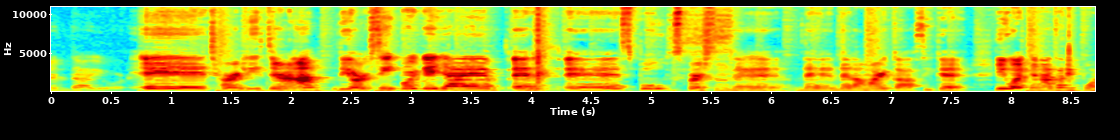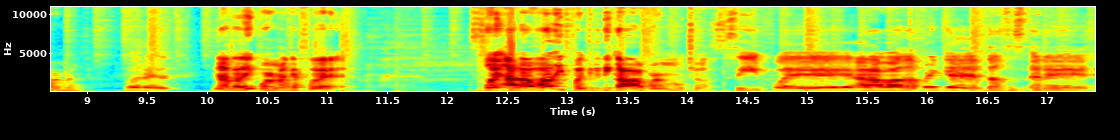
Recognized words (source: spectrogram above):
En Dior. eh, Charlize Theron, ah, Dior, sí, porque ella es, es, es spokesperson Sí. de, de, de la marca, así que igual que Natalie Portman. Pero, Natalie Portman que fue, fue alabada y fue criticada por muchos. sí, fue alabada porque entonces en, el-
